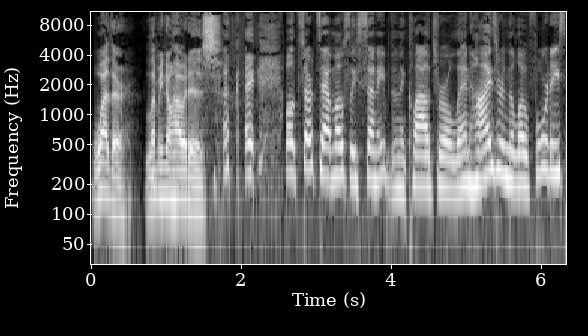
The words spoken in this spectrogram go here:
weather. Let me know how it is. Okay. Well, it starts out mostly sunny, but then the clouds roll in. Highs are in the low 40s.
